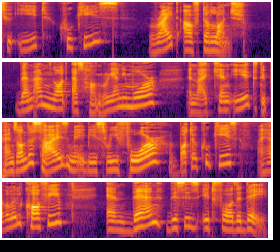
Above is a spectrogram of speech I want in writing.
to eat cookies right after lunch. Then I'm not as hungry anymore and I can eat, depends on the size, maybe three, four butter cookies. I have a little coffee and then this is it for the day.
